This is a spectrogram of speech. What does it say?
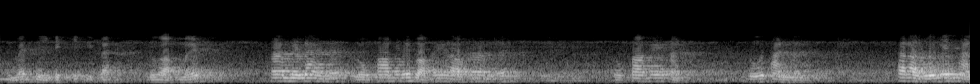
เห็นไหมหนีไปคิดอีกแล้วดูออกไหมห้ามไม่ได้นะหลวงพ่อไม่ได้บอกให้เราห้ามนะหลวงพ่อให้หัดรู้ทันมัน ถ้าเรารู้ไม่ทัน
